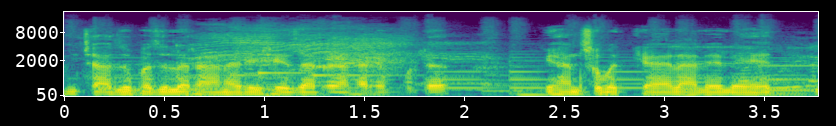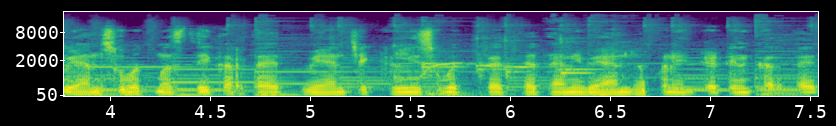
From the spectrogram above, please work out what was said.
आमच्या आजूबाजूला राहणारी शेजार राहणारे मुलं विहानसोबत खेळायला आलेले आहेत. विहानसोबत मस्ती करतायत विहानच्या खेळणीसोबत खेळतायत आणि विहानला पण एंटरटेन करतायत.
